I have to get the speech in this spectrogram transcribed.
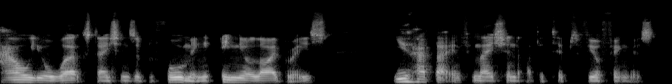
how your workstations are performing in your libraries, you have that information at the tips of your fingers.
